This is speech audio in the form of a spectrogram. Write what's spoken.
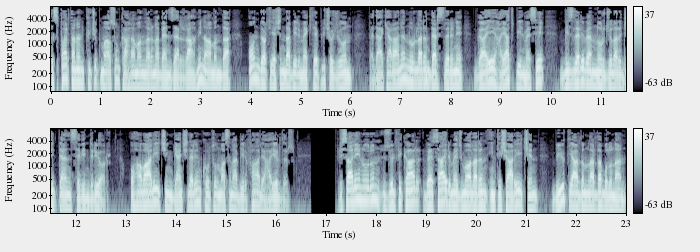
Isparta'nın küçük masum kahramanlarına benzer Rahmi namında 14 yaşında bir mektepli çocuğun fedakârane nurların derslerini gaye hayat bilmesi bizleri ve nurcuları cidden sevindiriyor. O havali için gençlerin kurtulmasına bir faali hayırdır. Risale-i Nur'un Zülfikar ve sair mecmuaların intişarı için büyük yardımlarda bulunan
